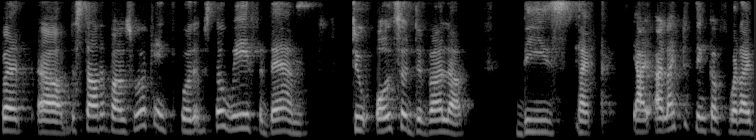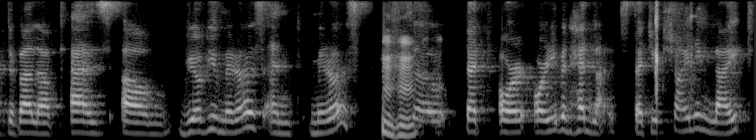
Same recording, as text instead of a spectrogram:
but uh, the startup i was working for there was no way for them to also develop these like I, I, like to think of what I've developed as um, rear view mirrors and mirrors. Mm-hmm. So that, or or even headlights, that you're shining light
